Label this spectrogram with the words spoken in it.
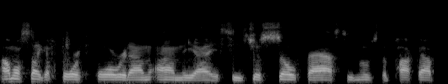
almost like a fourth forward on on the ice. He's just so fast. He moves the puck up,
